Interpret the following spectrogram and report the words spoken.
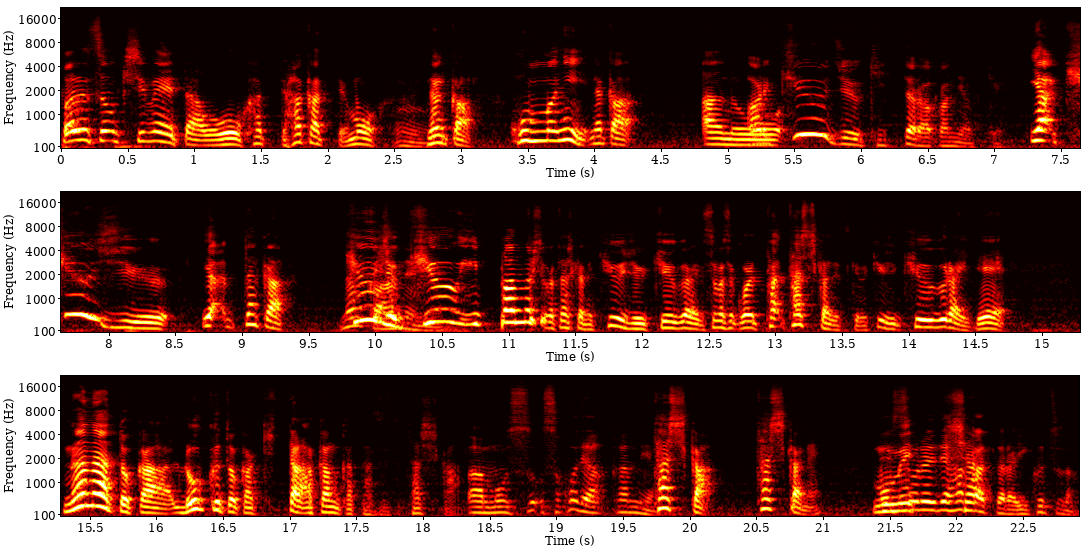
パルスオキシメーターを買って測っても、うんなんかほんまになんかあのーあれ90切ったらあかんねやっけ？いや90いやなんかなんかあんねん99一般の人が確かね99ぐらいですみませんこれた確かですけど99ぐらいで7とか6とか切ったらあかんかったはずです確か。あもうそそこであかんねや。確か確かね。もうめっちゃでそれで測ったらいくつなの？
